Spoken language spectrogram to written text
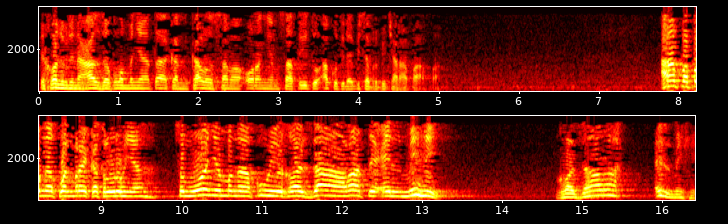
Ikhwan ibn A'azakullah menyatakan kalau sama orang yang satu itu aku tidak bisa berbicara apa-apa. Apa pengakuan mereka seluruhnya? semuanya mengakui ghazarat ilmihi. Ghazarah ilmihi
